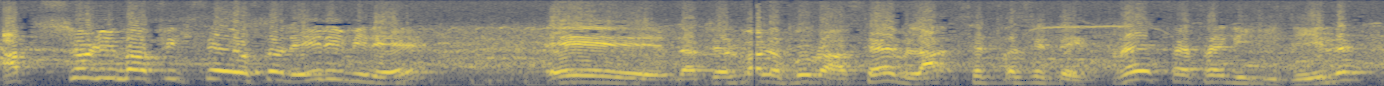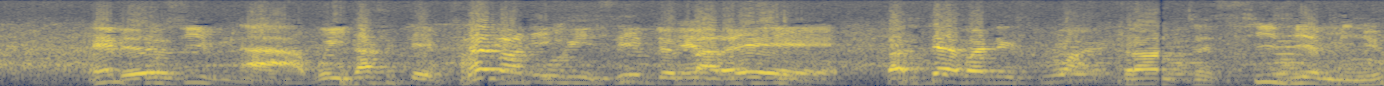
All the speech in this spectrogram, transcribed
absolument fixé au sol et éliminé. Et naturellement, le pauvre Ansem, là, cette fois, c'était très, très, très difficile. de- Impossible. Ah oui, là, c'était vraiment difficile de parer. Parce que c'était un exploit. 36e minute.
